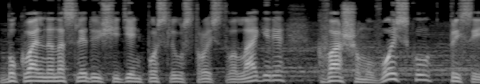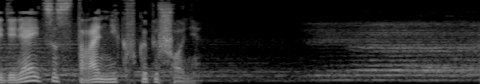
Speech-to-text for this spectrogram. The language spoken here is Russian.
Буквально на следующий день после устройства лагеря к вашему войску присоединяется странник в капюшоне.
